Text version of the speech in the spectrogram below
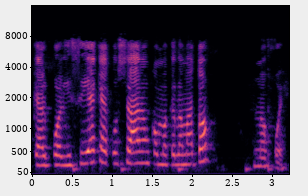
que al policía que acusaron como que lo mató, no fue.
